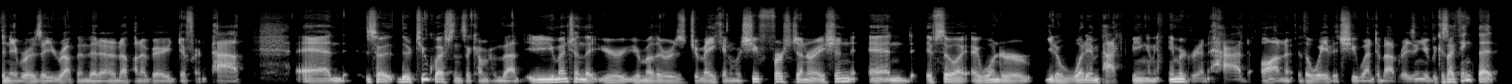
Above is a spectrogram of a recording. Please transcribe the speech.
the neighborhoods that you grew up in that ended up on a very different path. And so there are two questions that come from that. You mentioned that your your mother is Jamaican. Was she first generation? And if so, I, I wonder, you know, what impact being an immigrant had on the way that she went about raising you. Because I think that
